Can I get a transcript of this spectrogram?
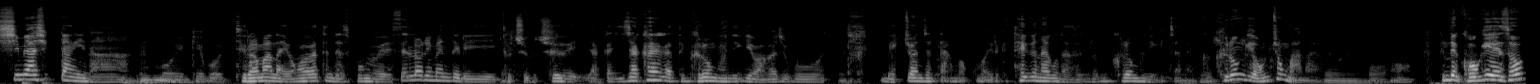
심야 식당이나 음. 뭐 이렇게 뭐 드라마나 영화 같은 데서 보면 왜 셀러리맨들이 그렇지 그렇지. 그 약간 이자카야 같은 그런 분위기 와가지고 음. 딱 맥주 한 잔 딱 먹고 막 이렇게 퇴근하고 나서 그런 그런 분위기 있잖아요. 그 그렇죠. 그런 게 엄청 많아요. 음. 어. 근데 거기에서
